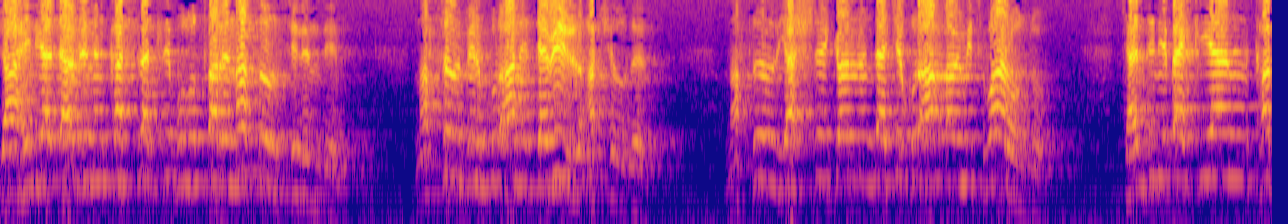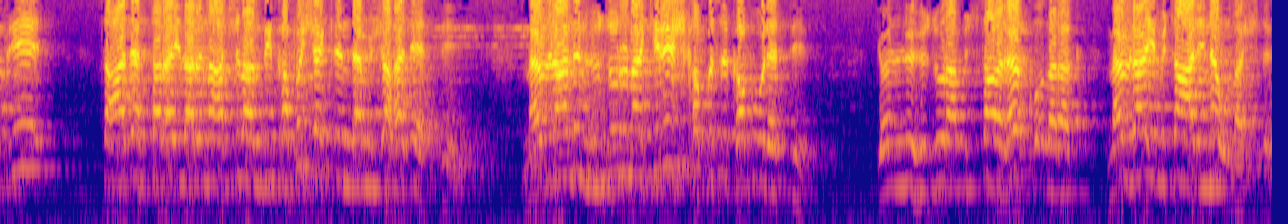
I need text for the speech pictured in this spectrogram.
cahiliye devrinin kasvetli bulutları nasıl silindi? Nasıl bir Kur'an-ı devir açıldı? Nasıl yaşlı gönlündeki Kur'an'la ümit var oldu? Kendini bekleyen kabri saadet saraylarına açılan bir kapı şeklinde müşahede etti. Mevla'nın huzuruna giriş kapısı kabul etti. Gönlü huzura müstarak olarak Mevla-i Mütealine ulaştı.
